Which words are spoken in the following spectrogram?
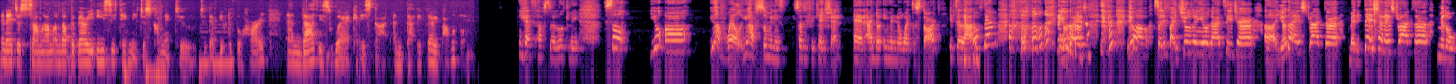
And it's just some um, of the very easy technique just connect to to that beautiful heart. And that is where can start. And that is very powerful. Yes absolutely. So you are you have well, you have so many certification and I don't even know where to start. It's a lot of them. yoga, you have certified children yoga teacher, uh, yoga instructor, meditation instructor, middle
